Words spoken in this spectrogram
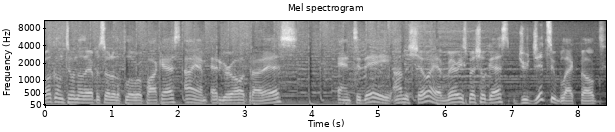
Welcome to another episode of the Flow Roll Podcast. I am Edgar OtraVez, and today on the show I have a very special guest, Jiu Jitsu black belt,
